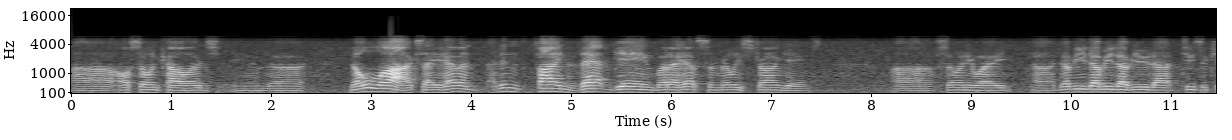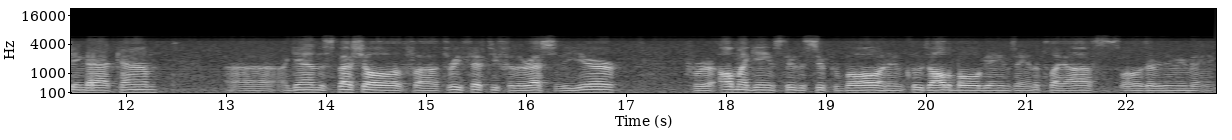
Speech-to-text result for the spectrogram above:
uh, also in college, and uh, no locks. I haven't, I didn't find that game, but I have some really strong games. Uh, so anyway, uh, www.teaserking.com. Uh, again, the special of uh, 350 for the rest of the year for all my games through the Super Bowl, and includes all the bowl games and the playoffs, as well as everything remaining.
